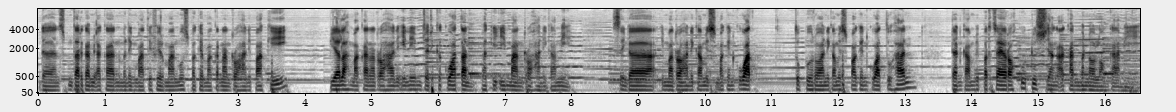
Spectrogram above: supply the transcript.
Dan sebentar kami akan menikmati firman-Mu sebagai makanan rohani pagi. Biarlah makanan rohani ini menjadi kekuatan bagi iman rohani kami sehingga iman rohani kami semakin kuat, tubuh rohani kami semakin kuat Tuhan, dan kami percaya Roh Kudus yang akan menolong kami.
